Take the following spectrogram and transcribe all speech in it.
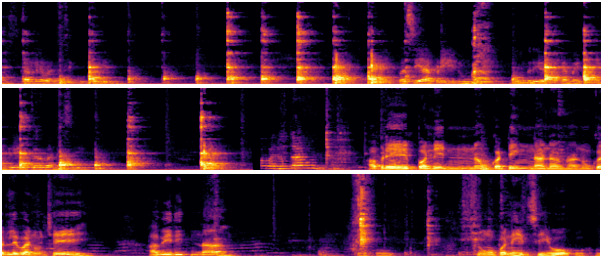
મિક્સ કરી લેવાની છે કૂટરી પછી આપણે ડુંગળી ડુંગળી અને ટમેટાની ગ્રેવી કરવાની છે? આપણે પનીરનું કટિંગ નાનું નાનું કરી લેવાનું છે. આવી રીતના. શું પનીર છે? ઓહો હો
